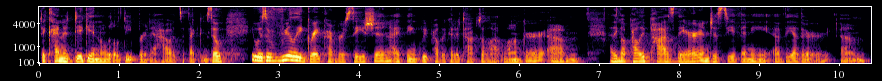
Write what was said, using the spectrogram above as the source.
to kind of dig in a little deeper to how it's affecting. So it was a really great conversation. I think we probably could have talked a lot longer. Um, I think I'll probably pause there and just see if any of the other um,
